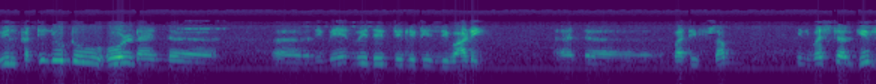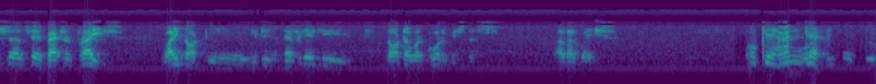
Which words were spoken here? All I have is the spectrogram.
we'll continue to hold and uh, uh, remain with it till it is rewarding. And uh, But if some investor gives us a better price, why not? It is definitely not our core business otherwise. Okay, and... Uh,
